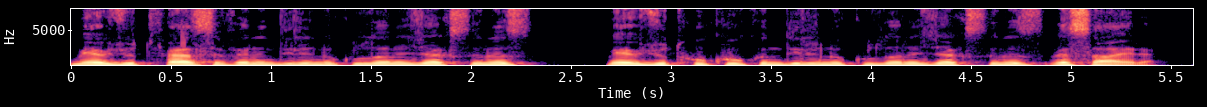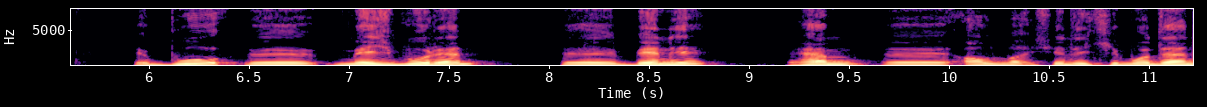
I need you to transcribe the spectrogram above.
Mevcut felsefenin dilini kullanacaksınız. Mevcut hukukun dilini kullanacaksınız vesaire. E, bu e, mecburen e, beni hem e, Alman şeydeki modern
